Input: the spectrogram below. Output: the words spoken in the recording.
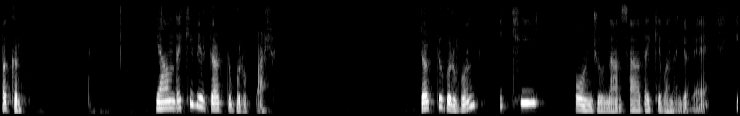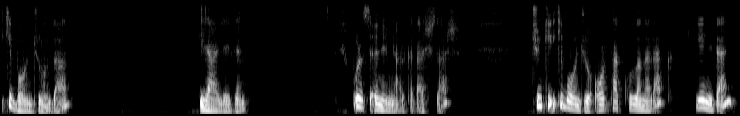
bakın yandaki bir dörtlü grup var. Dörtlü grubun iki boncuğundan sağdaki bana göre iki boncuğundan ilerledim. Burası önemli arkadaşlar. Çünkü iki boncuğu ortak kullanarak yeniden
